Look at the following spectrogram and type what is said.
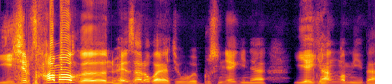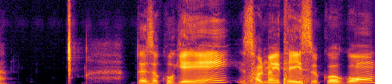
23억은 회사로 가야지. 왜 무슨 얘기냐? 이 얘기 한 겁니다. 그래서 거기 설명이 돼 있을 거고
